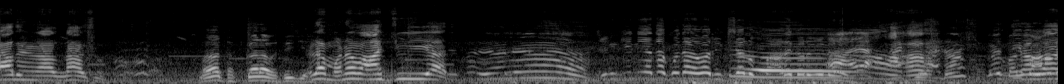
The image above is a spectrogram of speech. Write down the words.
રાધે ના ના હાલશો. મારા ધબકારા વધી ગયા. એટલે મને વાંચ્યું યાર. જિંદગીની અંદર કોઈ દાડો હવે રિક્ષા નું ભાડે કરવી નહીં. ભગાવવા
